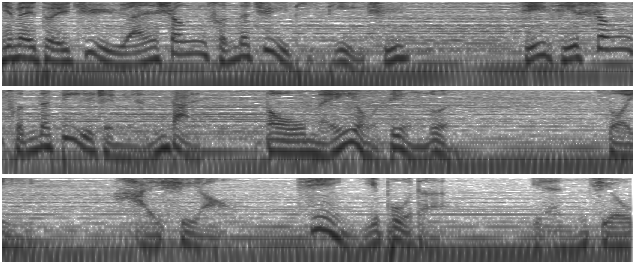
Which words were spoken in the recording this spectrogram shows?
因为对巨猿生存的具体地区及其生存的地质年代都没有定论，所以还需要进一步的研究。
